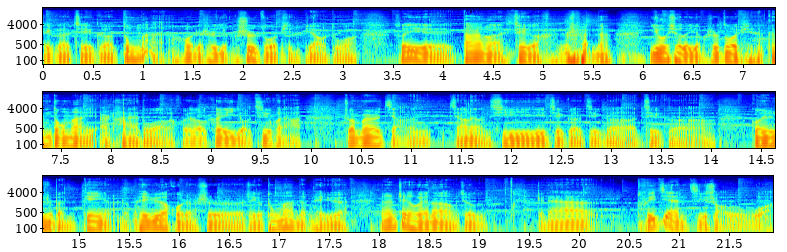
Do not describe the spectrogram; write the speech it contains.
这个这个动漫或者是影视作品比较多，所以当然了，这个日本的优秀的影视作品跟动漫也是太多了。回头可以有机会啊，专门讲讲两期这个这个这个关于日本电影的配乐或者是这个动漫的配乐。但是这回呢，我就给大家推荐几首我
